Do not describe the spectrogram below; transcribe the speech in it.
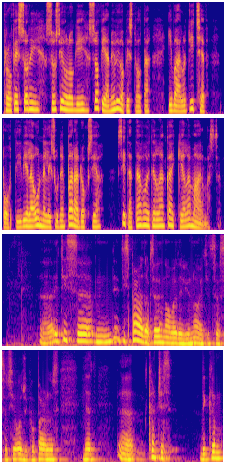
Professori sosiologi Sofian yliopistolta Ivailo Ditsev pohtii vielä onnellisuuden paradoksia. Sitä tavoitellaan kaikkialla maailmassa. Uh, it is uh, this paradox. I don't know whether you know it. It's a sociological paradox that uh, countries become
